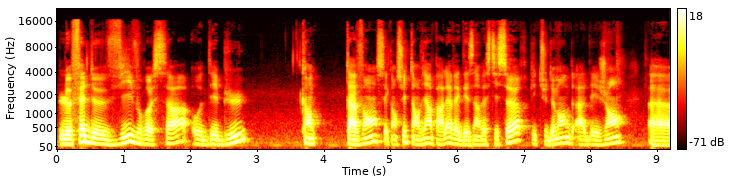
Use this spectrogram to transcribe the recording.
Le fait de vivre ça au début, quand tu avances et qu'ensuite tu en viens à parler avec des investisseurs, puis que tu demandes à des gens euh,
